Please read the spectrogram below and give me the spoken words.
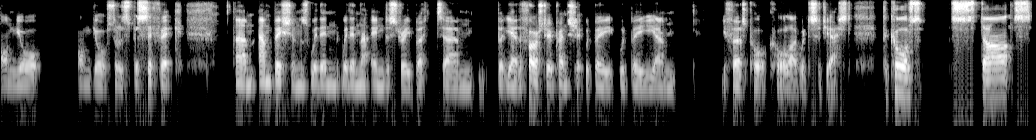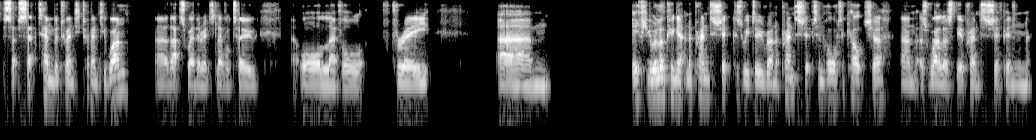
on your on your sort of specific um, ambitions within within that industry. But um, but yeah, the forestry apprenticeship would be would be um, your first port of call. I would suggest the course starts September 2021. Uh, that's whether it's level two or level three. Um, if you were looking at an apprenticeship, because we do run apprenticeships in horticulture, um, as well as the apprenticeship in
